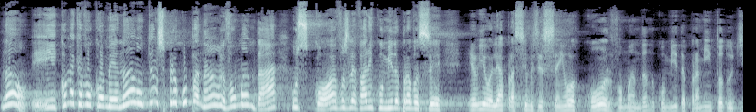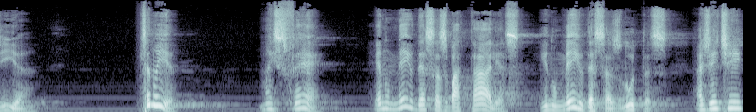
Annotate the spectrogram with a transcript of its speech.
Não, e, como é que eu vou comer? Não, não, não se preocupa não, eu vou mandar os corvos levarem comida para você. Eu ia olhar para cima e dizer, Senhor, corvo mandando comida para mim todo dia. Você não ia. Mas fé é no meio dessas batalhas e no meio dessas lutas a gente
